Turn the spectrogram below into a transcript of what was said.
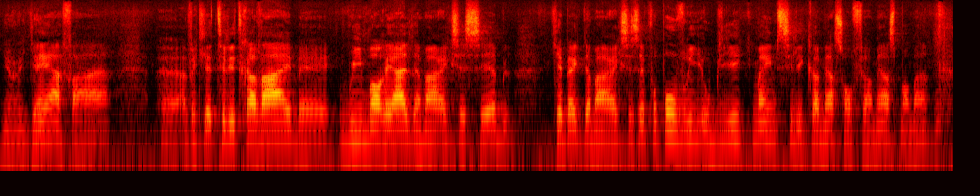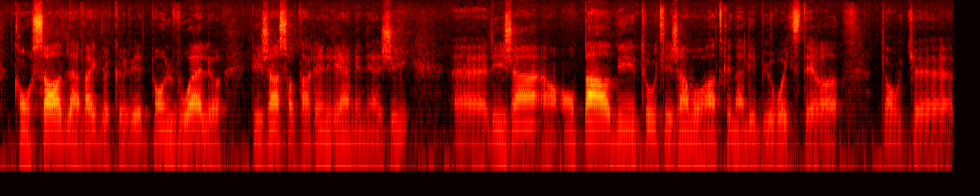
il y a un gain à faire. Euh, avec le télétravail, ben, oui, Montréal demeure accessible, Québec demeure accessible. Il ne faut pas oublier que même si les commerces sont fermés en ce moment, qu'on sort de la vague de COVID, puis on le voit là, les gens sont en train de réaménager. Euh, les gens, on, parle bientôt que les gens vont rentrer dans les bureaux, etc. Donc, euh,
